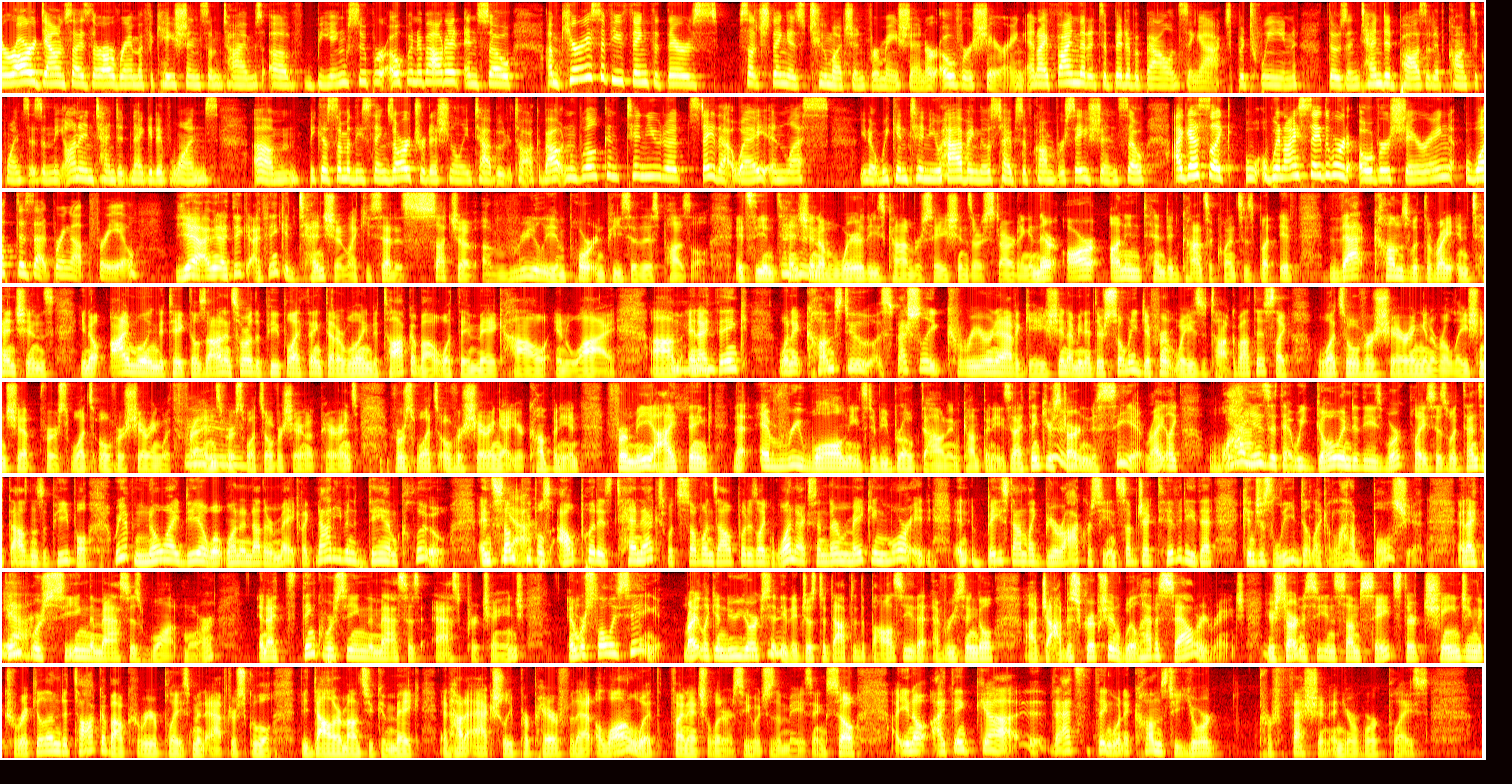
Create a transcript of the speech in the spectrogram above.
there are downsides, there are ramifications sometimes of being super open about it. And so I'm curious if you think that there's such thing as too much information or oversharing. And I find that it's a bit of a balancing act between those intended positive consequences and the unintended negative ones, um, because some of these things are traditionally taboo to talk about and will continue to stay that way unless you know we continue having those types of conversations. So I guess like when I say the word oversharing, what does that bring up for you? Yeah, I mean, I think I think intention, like you said, is such a, a really important piece of this puzzle. It's the intention Mm-hmm. of where these conversations are starting, and there are unintended consequences. But if that comes with the right intentions, you know, I'm willing to take those on, and so are the people I think that are willing to talk about what they make, how, and why. Um, And I think when it comes to especially career navigation, I mean, there's so many different ways to talk about this, like what's oversharing in a relationship versus what's oversharing with friends versus mm. what's oversharing with parents versus what's oversharing at your company. And for me, I think that every wall needs to be broke down in companies. And I think you're hmm. starting to see it, right? Like, why Yeah. is it that we go into these workplaces with tens of thousands of people? We have no idea what one another make, like, not even a damn clue. And some Yeah. people's output is 10x, what someone's output is like 1x, and they're making more it, and based on like bureaucracy and subjectivity that can just lead to like a lot of bullshit. And I think Yeah. we're seeing the masses want more. And I think we're seeing the masses ask for change. And we're slowly seeing it, right? Like in New York City, they've just adopted the policy that every single uh, job description will have a salary range. You're starting to see in some states, they're changing the curriculum to talk about career placement after school, the dollar amounts you can make, and how to actually prepare for that, along with financial literacy, which is amazing. So, uh, you know, I think uh, that's the thing when it comes to your profession and your workplace.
